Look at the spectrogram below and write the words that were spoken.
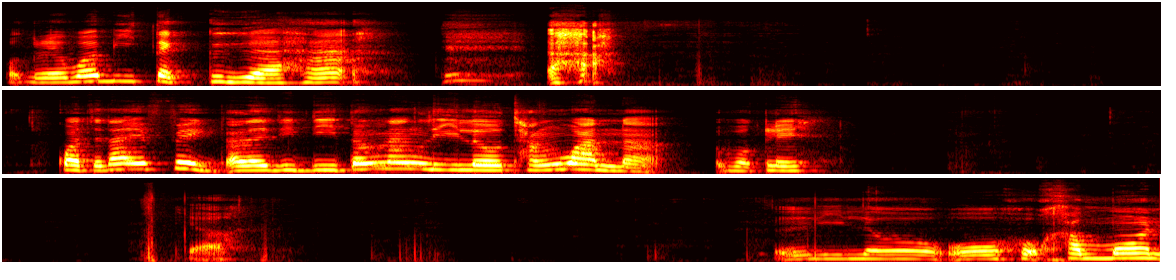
บอกเลยว่ามีแต่เกลือฮะ กว่าจะได้เอฟเฟกต์อะไรดีๆ ต้องนั่งรีโหลดทั้งวันน่ะ บอกเลย เดี๋ยวรีโหลดโอ้โหคัมมอน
